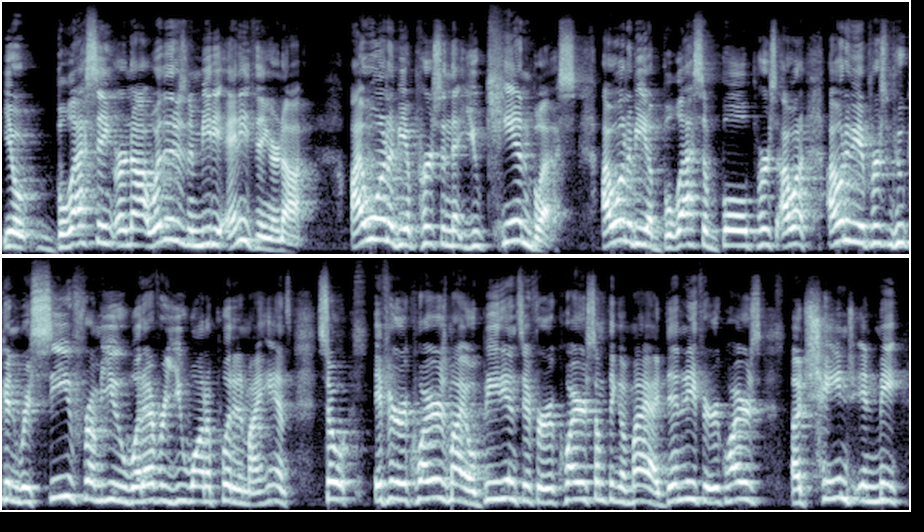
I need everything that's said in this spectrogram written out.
you know, blessing or not, whether there's an immediate anything or not, I want to be a person that you can bless. I want to be a blessable person. I want, I want to be a person who can receive from you whatever you want to put in my hands. So if it requires my obedience, if it requires something of my identity, if it requires a change in me,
